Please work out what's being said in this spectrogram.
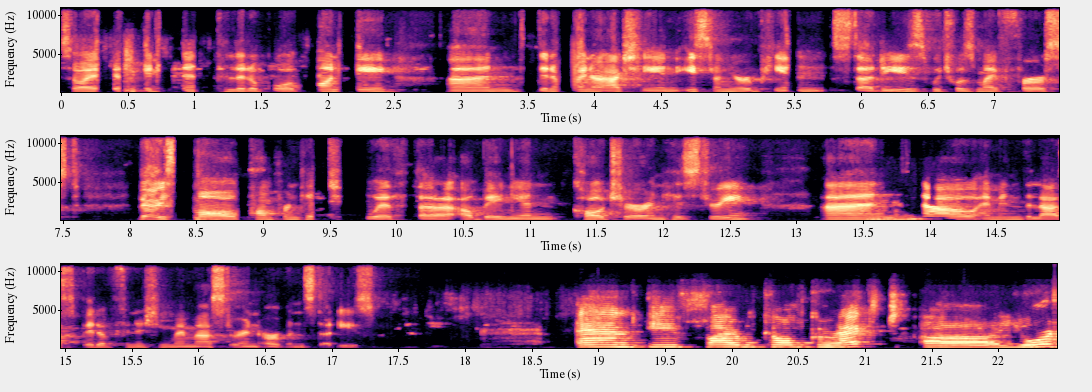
So I majored in political economy and did a minor actually in Eastern European studies, which was my first very small confrontation with uh, Albanian culture and history. And mm-hmm. now I'm in the last bit of finishing my master in urban studies. And if I recall correct, uh, your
